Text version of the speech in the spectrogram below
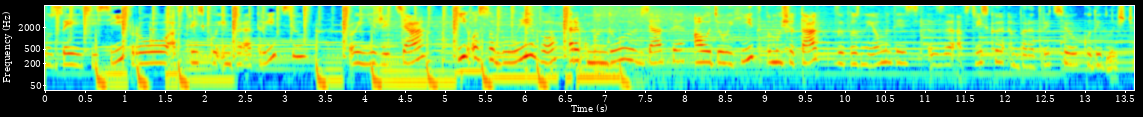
музей Сісі про австрійську імператрицю, про її життя. І особливо рекомендую взяти аудіогід, тому що так ви познайомитесь з австрійською імператрицею куди ближче.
